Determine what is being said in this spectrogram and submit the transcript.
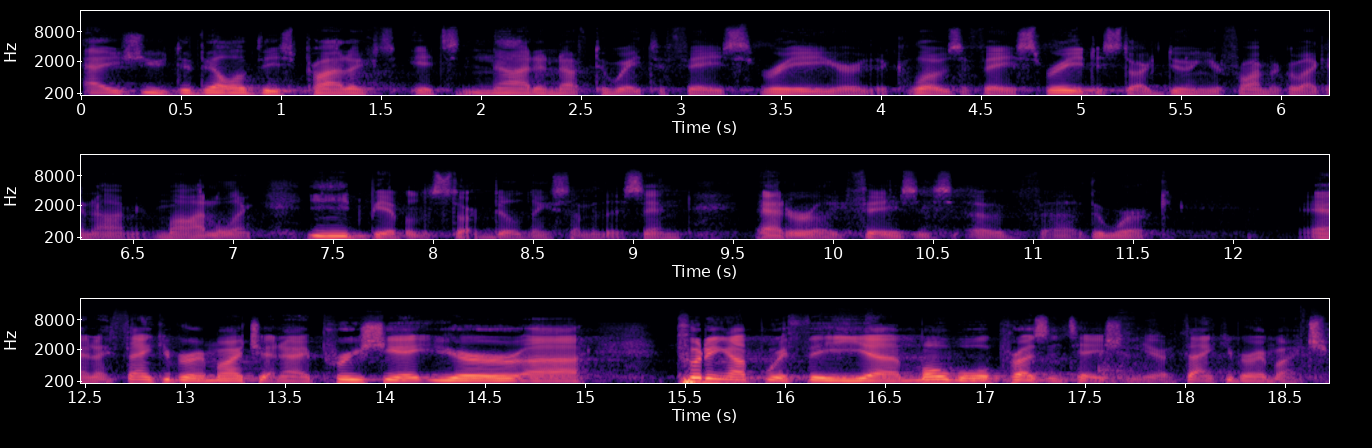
as you develop these products, it's not enough to wait to phase three or the close of phase three to start doing your pharmacoeconomic modeling. You need to be able to start building some of this in at early phases of uh, the work. And I thank you very much, and I appreciate your uh, putting up with the uh, mobile presentation here. Thank you very much.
